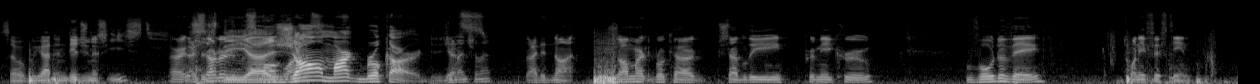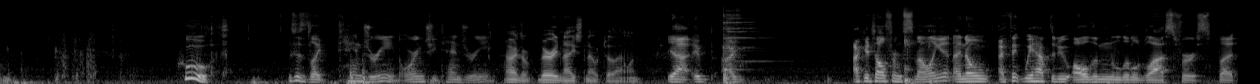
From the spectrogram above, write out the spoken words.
So we got indigenous yeast. All right, I this started is in the uh. Jean-Marc Brocard. Did you Yes. mention that? I did not. Jean-Marc Brocard, Chablis Premier Cru, Vau de Vey, 2015. Whew. This is like tangerine, orangey tangerine. There's a very nice note to that one. Yeah, it, I I could tell from smelling it. I know. I think we have to do all of them in the little glass first, but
